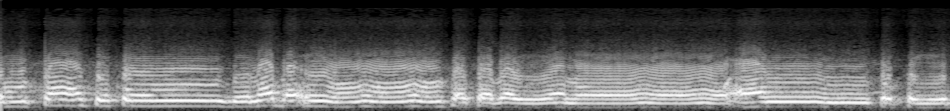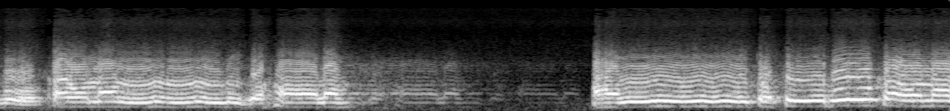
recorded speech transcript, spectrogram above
جاءكم فاسق بنبأ فتبينوا أن تصيبوا قوما بجهالة. أن تصيبوا قوما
